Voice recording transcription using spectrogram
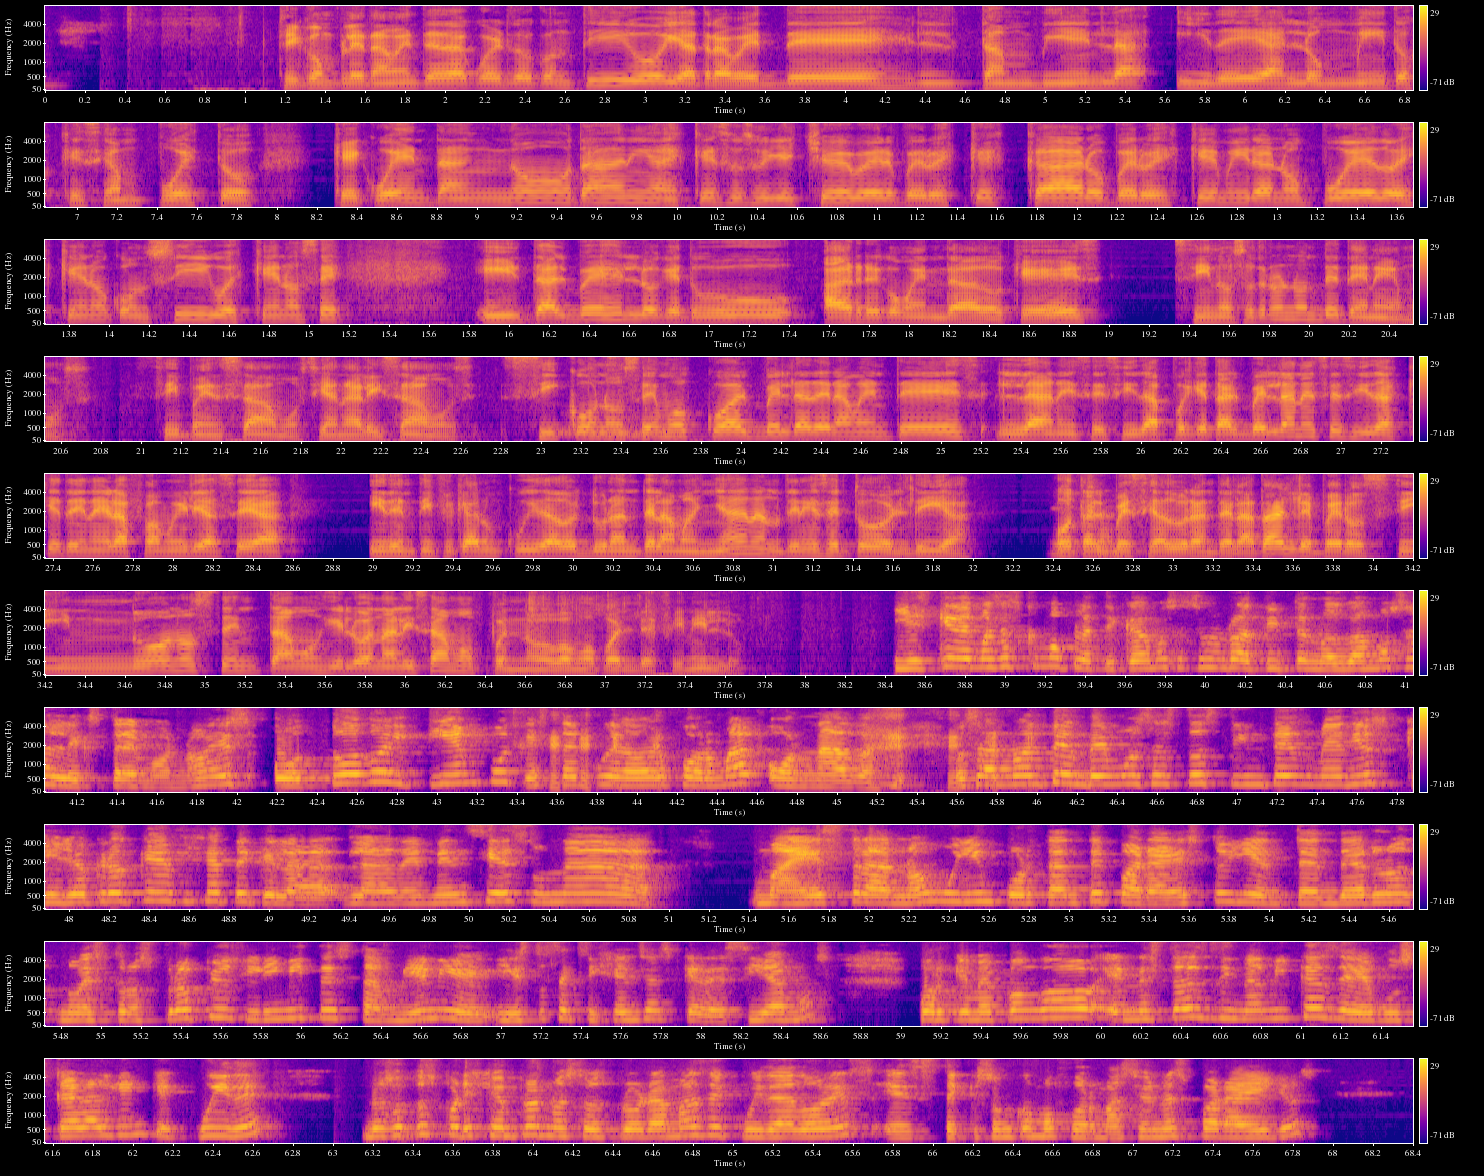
Estoy completamente de acuerdo contigo y a través de también las ideas, los mitos que se han puesto que cuentan, no, Tania, es que eso soy chévere, pero es que es caro, pero es que mira, no puedo, es que no consigo, es que no sé. Y tal vez lo que tú has recomendado, que es, si nosotros nos detenemos, si pensamos, si analizamos, si conocemos cuál verdaderamente es la necesidad, porque tal vez la necesidad que tiene la familia sea identificar un cuidador durante la mañana, no tiene que ser todo el día, o tal vez sea durante la tarde, pero si no nos sentamos y lo analizamos, pues no vamos a poder definirlo. Y es que además es como platicamos hace un ratito, nos vamos al extremo, ¿no? Es o todo el tiempo que está el cuidador formal o nada. O sea, no entendemos estos tintes medios que yo creo que, fíjate que la, la demencia es una maestra, ¿no? Muy importante para esto y entender nuestros propios límites también y, y, estas exigencias que decíamos, porque me pongo en estas dinámicas de buscar a alguien que cuide. Nosotros, por ejemplo, en nuestros programas de cuidadores, este, que son como formaciones para ellos,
